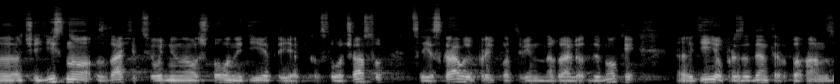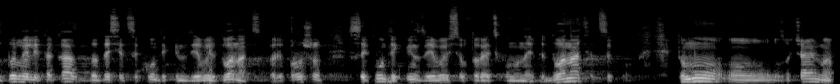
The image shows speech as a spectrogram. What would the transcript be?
е, чи дійсно захід сьогодні налаштований діяти як свого часу. Це яскравий приклад. Він на жаль одинокий. е, Діяв президент Ердоган. Збили літака за 10 секунд, як він з'явився 12, Перепрошую секунд, як він з'явився в турецькому небі. 12 секунд. Тому, звичайно,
